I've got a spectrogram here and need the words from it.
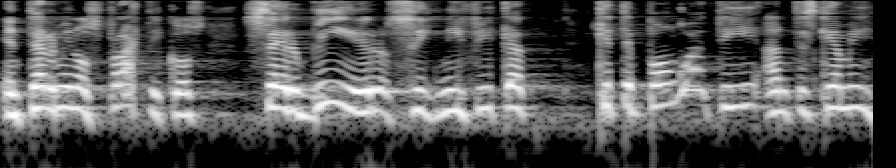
En términos prácticos, servir significa que te pongo a ti antes que a mí.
